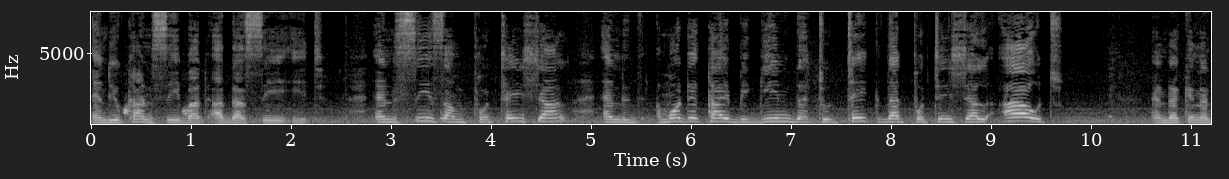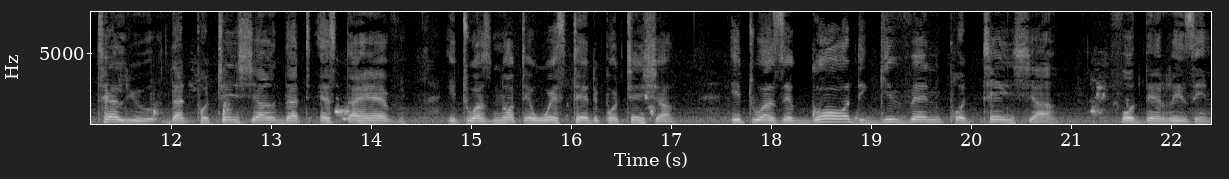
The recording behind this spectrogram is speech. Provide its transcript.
and you can't see, but others see it. And see some potential, and Mordecai begin to take that potential out. And I can tell you that potential that Esther have, it was not a wasted potential. It was a God-given potential for the reason.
